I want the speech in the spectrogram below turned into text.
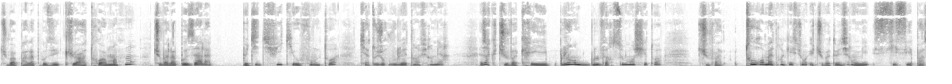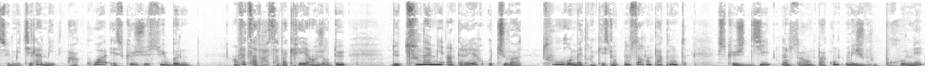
tu vas pas la poser que à toi maintenant, tu vas la poser à la petite fille qui est au fond de toi, qui a toujours voulu être infirmière. C'est-à-dire que tu vas créer plein de bouleversements chez toi. Tu vas tout remettre en question et tu vas te dire, mais si c'est pas ce métier-là, mais à quoi est-ce que je suis bonne? En fait, ça va, ça va créer un genre de, de tsunami intérieur où tu vas tout remettre en question. On s'en rend pas compte. Ce que je dis, on s'en rend pas compte, mais je vous promets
